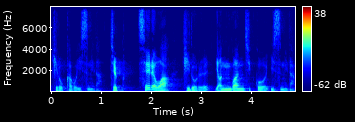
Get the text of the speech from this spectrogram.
기록하고 있습니다. 즉 세례와 기도를 연관 짓고 있습니다.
